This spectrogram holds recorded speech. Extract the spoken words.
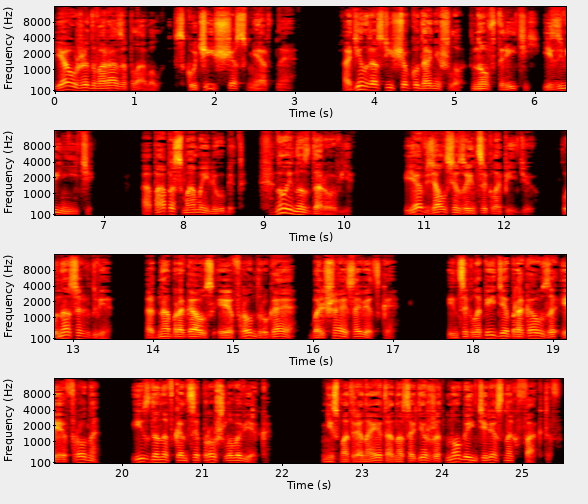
Я уже два раза плавал. Скучища смертная. Один раз еще куда не шло, но в третий, извините. А папа с мамой любят. Ну и на здоровье. Я взялся за энциклопедию. У нас их две. Одна Брагаус и Эфрон, другая — Большая советская. Энциклопедия Брагауза и Эфрона издана в конце прошлого века. Несмотря на это, она содержит много интересных фактов.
